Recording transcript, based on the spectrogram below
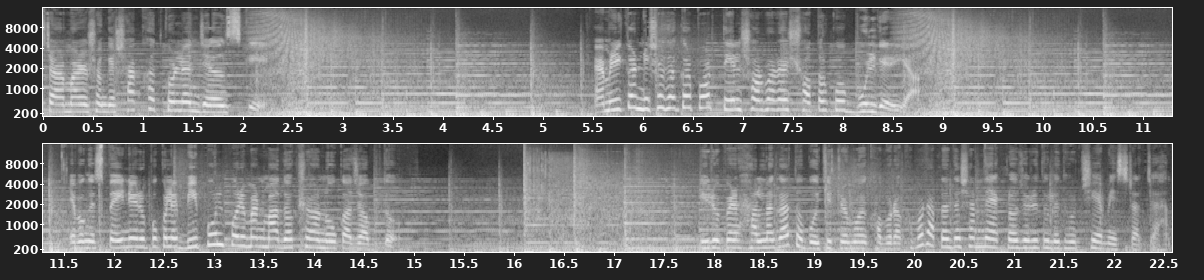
স্টারমারের সঙ্গে সাক্ষাৎ করলেন জেলস্কি। আমেরিকার নিষেধাজ্ঞার পর তেল সরবরাহের সতর্ক বুলগেরিয়া। এবং স্পেনের উপকূলে বিপুল পরিমাণ মাদকসহ নৌকা জব্দ। ইউরোপের হালনাগাদ ও বৈচিত্র্যময় খবরাখবর আপনাদের সামনে এক নজরে তুলে ধরছি আমি ইসরাত জাহান।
